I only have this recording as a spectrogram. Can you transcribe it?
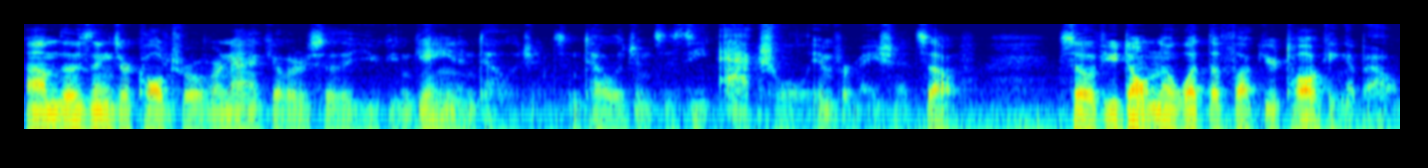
Um, those things are cultural vernacular so that you can gain intelligence. Intelligence is the actual information itself. So if you don't know what the fuck you're talking about,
